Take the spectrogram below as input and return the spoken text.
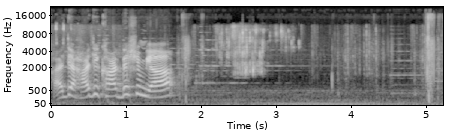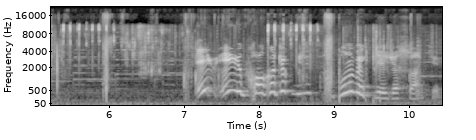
Hadi hadi kardeşim ya. Ev ev kalkacak biz bunu bekleyeceğiz sanki.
